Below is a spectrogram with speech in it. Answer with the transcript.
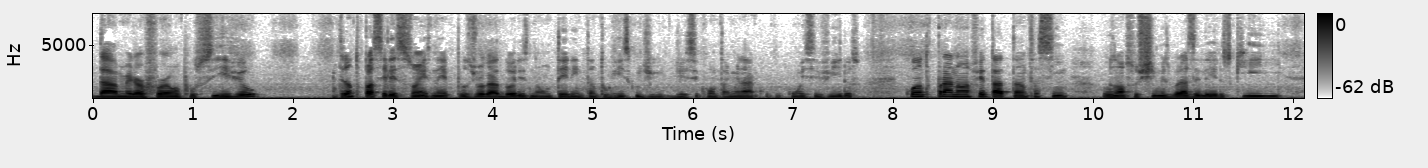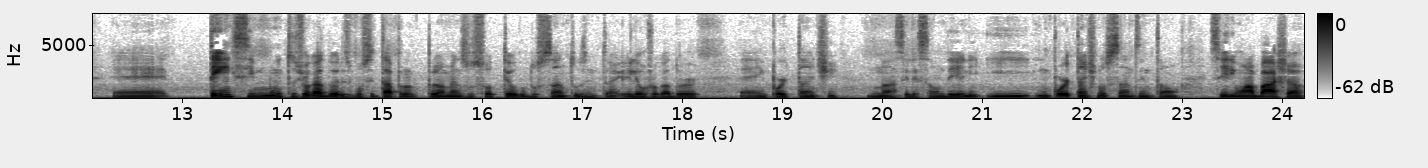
da melhor forma possível, tanto para as seleções, né, para os jogadores não terem tanto risco de, de se contaminar com, com esse vírus, quanto para não afetar tanto assim os nossos times brasileiros que é, tem-se muitos jogadores, vou citar pelo, pelo menos o Soteudo do Santos, então ele é um jogador é, importante na seleção dele e importante no Santos, então seria uma baixa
